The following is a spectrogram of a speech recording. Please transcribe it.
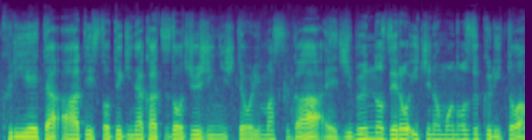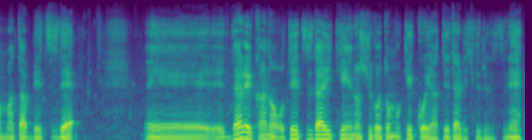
クリエイター、アーティスト的な活動を中心にしておりますが、えー、自分の01のものづくりとはまた別で、えー、誰かのお手伝い系の仕事も結構やってたりするんですね。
